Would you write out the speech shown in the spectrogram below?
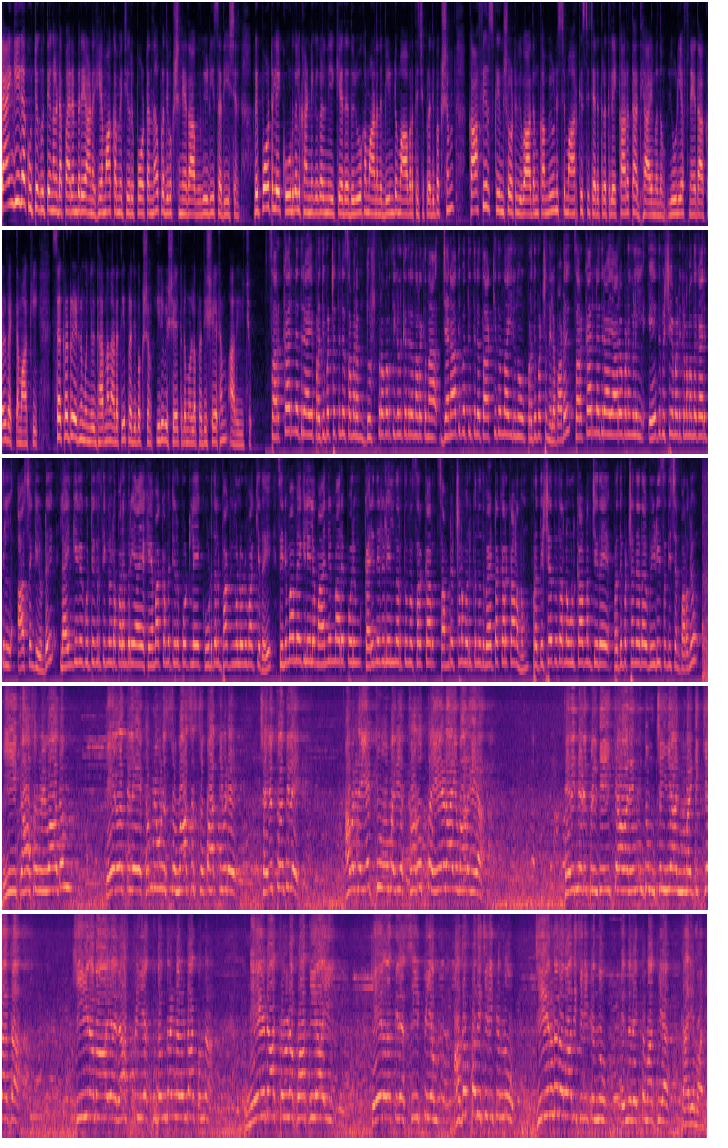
ലൈംഗിക കുറ്റകൃത്യങ്ങളുടെ പരമ്പരയാണ് ഹേമ കമ്മിറ്റി റിപ്പോർട്ടെന്ന് പ്രതിപക്ഷ നേതാവ് വി ഡി സതീശൻ. റിപ്പോർട്ടിലെ കൂടുതൽ ഖണ്ഡികകൾ നീക്കിയത് ദുരൂഹമാണെന്ന് വീണ്ടും ആവർത്തിച്ച് പ്രതിപക്ഷം. കാഫീർ സ്ക്രീൻഷോട്ട് വിവാദം കമ്മ്യൂണിസ്റ്റ് മാർക്സിസ്റ്റ് ചരിത്രത്തിലെ കറുത്ത അധ്യായമെന്നും യു ഡി എഫ് നേതാക്കൾ വ്യക്തമാക്കി. സെക്രട്ടേറിയറ്റിന് മുന്നിൽ ധർണ നടത്തി പ്രതിപക്ഷം ഇരു ഇരുവിഷയത്തിലുമുള്ള പ്രതിഷേധം അറിയിച്ചു. സർക്കാരിനെതിരായ പ്രതിപക്ഷത്തിന്റെ സമരം ദുഷ്പ്രവർത്തികൾക്കെതിരെ നടക്കുന്ന ജനാധിപത്യത്തിന്റെ താക്കീതെന്നായിരുന്നു പ്രതിപക്ഷ നിലപാട്. സർക്കാരിനെതിരായ ആരോപണങ്ങളിൽ ഏത് വിഷയമെടുക്കണമെന്ന കാര്യത്തിൽ ആശങ്കയുണ്ട്. ലൈംഗിക കുറ്റകൃത്യങ്ങളുടെ പരമ്പരയായ ഹേമ കമ്മിറ്റി റിപ്പോർട്ടിലെ കൂടുതൽ ഭാഗങ്ങൾ ഒഴിവാക്കിയത് സിനിമാ മേഖലയിലെ മാന്യന്മാരെ പോലും കരിനിഴലിൽ നിർത്തുന്ന സർക്കാർ സംരക്ഷണം ഒരുക്കുന്നത് വേട്ടക്കാർക്കാണെന്നും പ്രതിഷേധ ധർണ ഉദ്ഘാടനം ചെയ്ത് പ്രതിപക്ഷ നേതാവ് വി ഡി സതീശൻ പറഞ്ഞു. ഈ കാസർ വിവാദം കേരളത്തിലെ കമ്മ്യൂണിസ്റ്റ് മാർക്സിസ്റ്റ് പാർട്ടിയുടെ ചരിത്രത്തിലെ അവരുടെ ഏറ്റവും വലിയ കറുത്ത ഏടായി മാറുകയാണ് തെരഞ്ഞെടുപ്പിൽ ജയിക്കാൻ എന്തും ചെയ്യാൻ മടിക്കാത്ത ഹീനമായ രാഷ്ട്രീയ കുതന്ത്രങ്ങൾ ഉണ്ടാക്കുന്ന നേതാക്കളുടെ പാർട്ടിയായി കേരളത്തിലെ സി പി എം അധപ്പതിച്ചിരിക്കുന്നു ജീർണത ബാധിച്ചിരിക്കുന്നു എന്ന് വ്യക്തമാക്കിയ കാര്യമാണ്.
